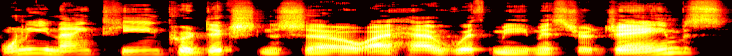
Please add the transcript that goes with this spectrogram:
2019 Prediction Show. I have with me Mr. James.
